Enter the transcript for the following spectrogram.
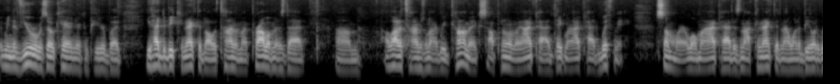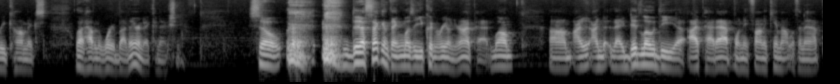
I mean, the viewer was okay on your computer, but you had to be connected all the time. And my problem is that um, a lot of times when I read comics, I'll put them on my iPad, and take my iPad with me somewhere. Well, my iPad is not connected, and I want to be able to read comics without having to worry about an internet connection. So the second thing was that you couldn't read on your iPad. Well, um, I, I, I, did load the uh, iPad app when they finally came out with an app,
